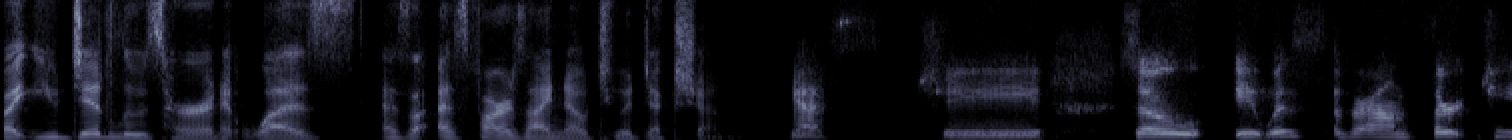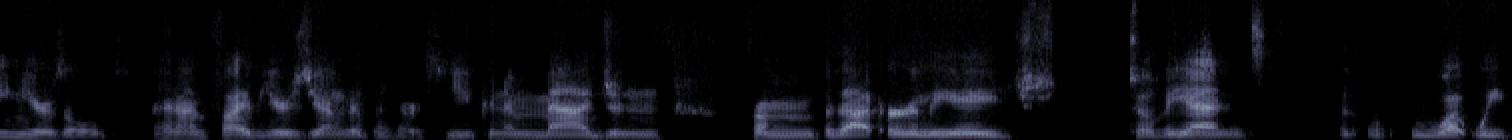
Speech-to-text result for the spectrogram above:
but you did lose her, and it was as as far as I know to addiction. Yes, she. So it was around 13 years old and I'm five years younger than her. So you can imagine from that early age till the end what we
